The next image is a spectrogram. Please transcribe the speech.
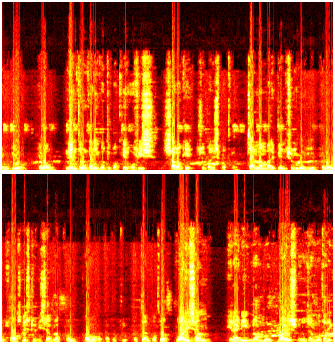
এমপিও এবং নিয়ন্ত্রণকারী কর্তৃপক্ষের অফিস স্মারকে সুপারিশপত্র। চার নম্বরে পেনশন বই এবং সংশ্লিষ্ট হিসাব রক্ষণ কর্মকর্তা কর্তৃক প্রত্যয়নপত্র। ওয়ারিশান এনআইডি নম্বর, বয়স ও জন্ম তারিখ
